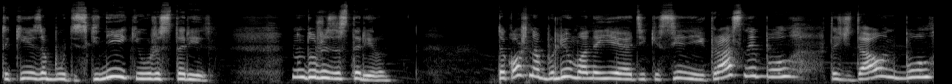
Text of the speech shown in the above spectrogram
такі забуті скіни, які вже старі. Ну, дуже застаріли. Також на булі у мене є тільки синій і красний бул, тачдаун бул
